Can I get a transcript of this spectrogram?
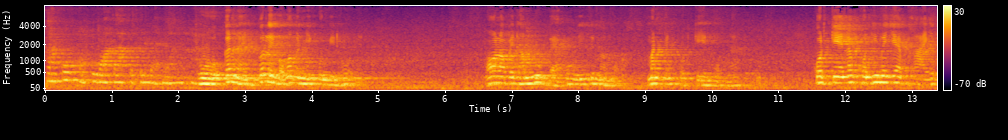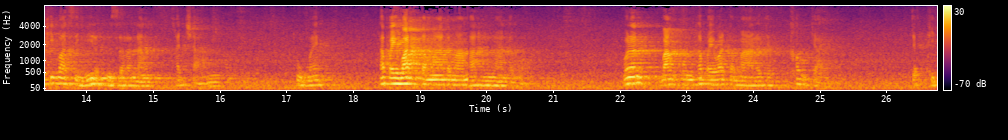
คำพูดของครูบาอาจารย์จะเป็นแบบนั้นถูกก็ไหนก็เลยบอกว่ามันมีคุณมีโทษเนี่ยพอเราไปทำรูปแบบพวกนี้ขึ้นมาหมดมันเป็นกฎเกณฑ์หมดนะกฎเกณฑ์แล้วคนที่ไม่แยบคายก็คิดว่าสิ่งนี้แหละคือสารนังคัจฉามิถูกไหมถ้าไปวัดตมาตมาพาทำงานตลอดเพราะนั้นบางคนถ้าไปวัดตมาเราจะเข้าใจ จะผิด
